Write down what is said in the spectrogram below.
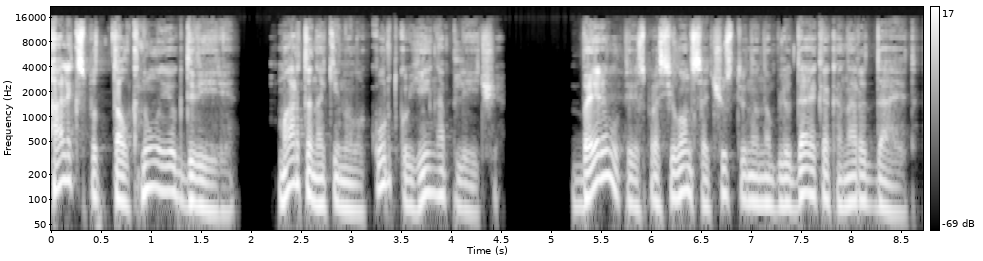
Алекс подтолкнул ее к двери. Марта накинула куртку ей на плечи. «Берил?» – переспросил он, сочувственно наблюдая, как она рыдает.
